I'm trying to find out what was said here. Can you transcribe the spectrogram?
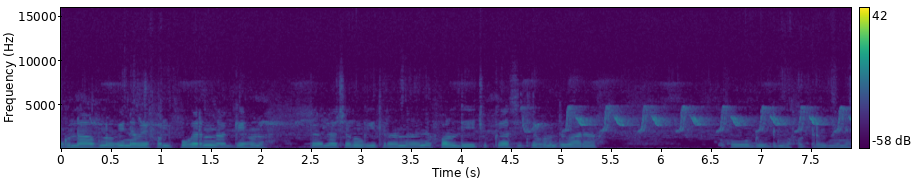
ਗੁਲਾਬ ਨੂੰ ਵੀ ਨਵੇਂ ਫੁੱਲ ਪੁਗਰਨ ਲੱਗ ਗਏ ਹੁਣ। ਪਹਿਲਾਂ ਚੰਗੀ ਤਰ੍ਹਾਂ ਨਾਲ ਇਹਨੇ ਫੁੱਲ ਦੇ ਚੁੱਕਿਆ ਸੀ ਅਤੇ ਹੁਣ ਦੁਬਾਰਾ ਹੋਰ ਡੋਡੀਆਂ ਫੁੱਟ ਰਹੀਆਂ ਨੇ।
